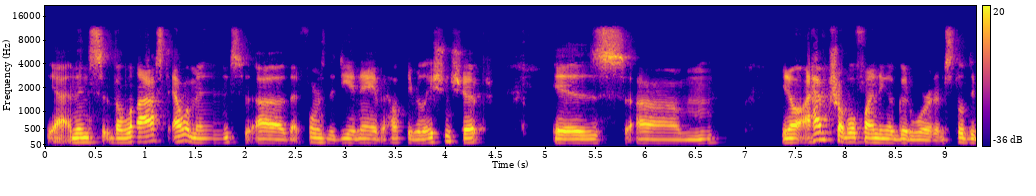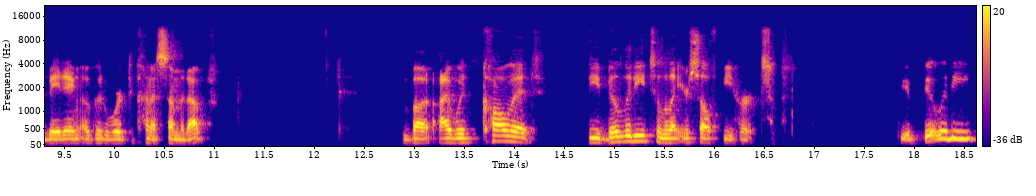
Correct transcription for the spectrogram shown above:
Yeah, and then the last element uh, that forms the DNA of a healthy relationship is, um, you know, I have trouble finding a good word. I'm still debating a good word to kind of sum it up, but I would call it the ability to let yourself be hurt. The ability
